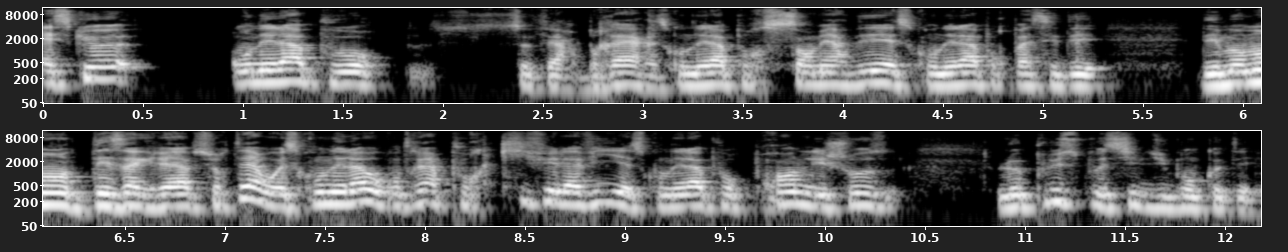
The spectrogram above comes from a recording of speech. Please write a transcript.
est-ce que on est là pour se faire braire? Est-ce qu'on est là pour s'emmerder? Est-ce qu'on est là pour passer des, des moments désagréables sur Terre Ou est-ce qu'on est là au contraire pour kiffer la vie? Est-ce qu'on est là pour prendre les choses le plus possible du bon côté?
